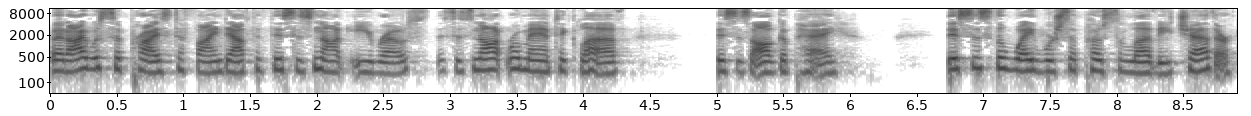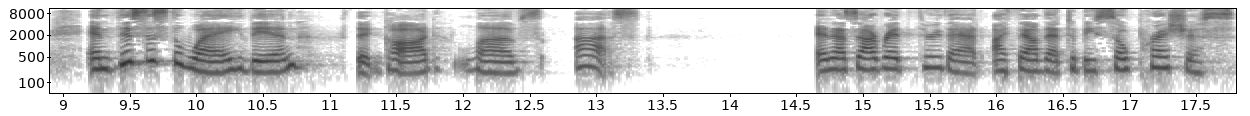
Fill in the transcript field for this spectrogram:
But I was surprised to find out that this is not eros, this is not romantic love, this is agape. This is the way we're supposed to love each other. And this is the way, then, that God loves us. And as I read through that, I found that to be so precious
